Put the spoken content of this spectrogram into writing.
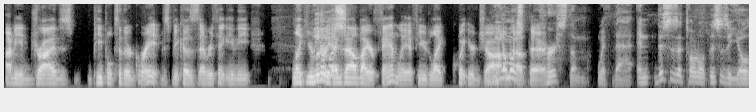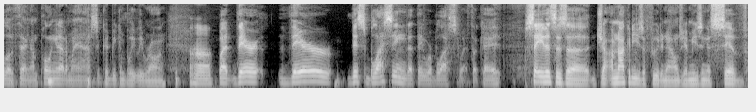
I mean drives people to their graves because everything the like you're we literally almost, exiled by your family if you like quit your job we almost out there. Curse them with that, and this is a total. This is a YOLO thing. I'm pulling it out of my ass. It could be completely wrong, uh-huh. but they're their this blessing that they were blessed with. Okay, say this is a. I'm not going to use a food analogy. I'm using a sieve.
